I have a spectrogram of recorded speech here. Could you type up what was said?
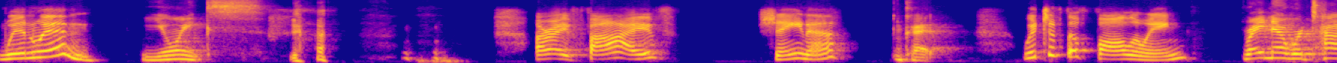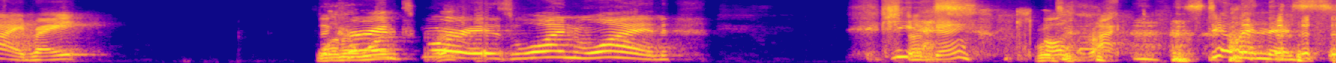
Win win. Yoinks. Yeah. All right, five. Shayna, Okay. which of the following Right now we're tied, right? The 101? current score is 1 1. Yes. Okay. What's All it- right. Still in this.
